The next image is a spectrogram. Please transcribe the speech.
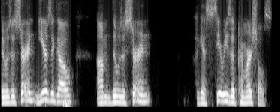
there was a certain years ago, um, there was a certain, I guess, series of commercials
